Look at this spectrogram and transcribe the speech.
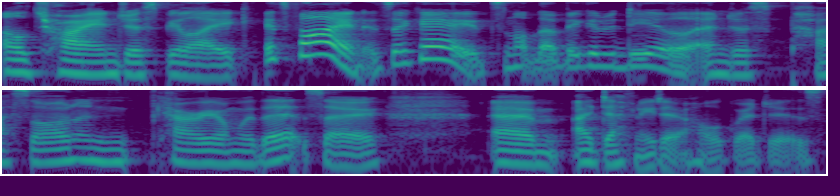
I'll try and just be like, it's fine, it's okay, it's not that big of a deal, and just pass on and carry on with it. So um, I definitely don't hold grudges.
